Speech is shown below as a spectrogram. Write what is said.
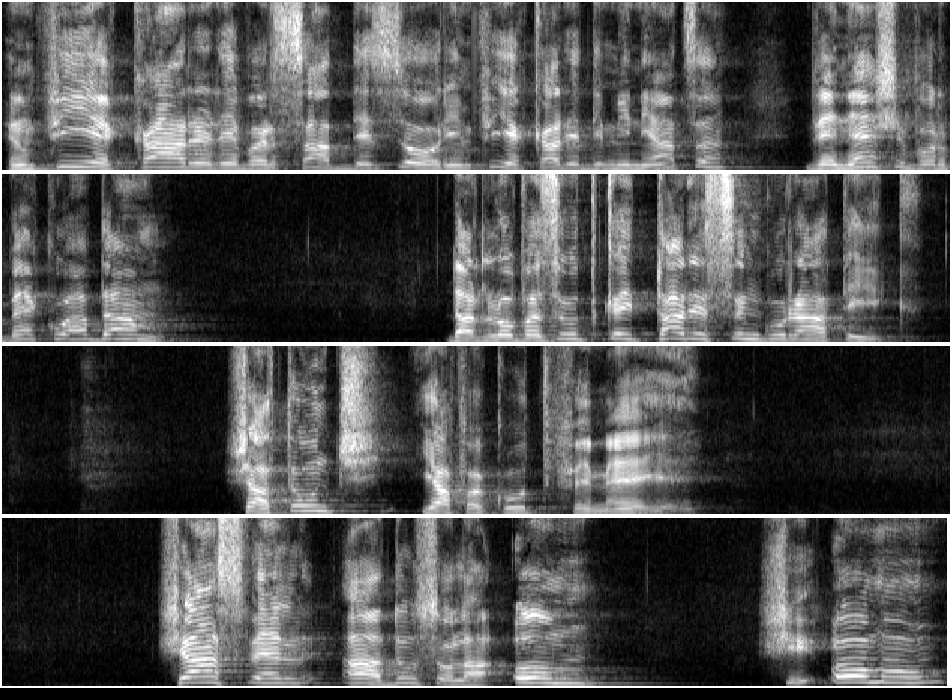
În fiecare revărsat de zori, în fiecare dimineață, venea și vorbea cu Adam. Dar l-a văzut că e tare singuratic. Și atunci i-a făcut femeie. Și astfel a adus-o la om și omul,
